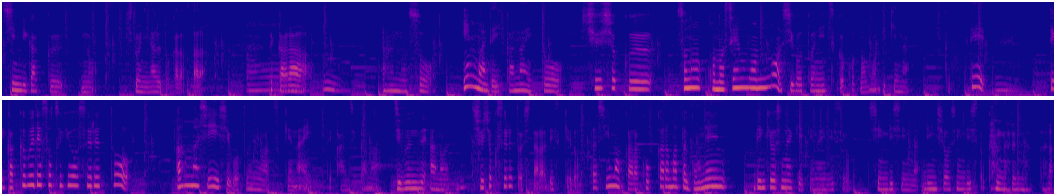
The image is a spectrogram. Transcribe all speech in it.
心理学の人になるとかだったら。だからうん。あのそう。院まで行かないと就職そのこの専門の仕事に就くこともできなくってうん。で学部で卒業するとあんましいい仕事には就けないって感じかな。自分であの就職するとしたらですけど私今からこっからまた5年勉強しなきゃいけないんですよ。心理師な臨床心理士とかになるんだったら。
